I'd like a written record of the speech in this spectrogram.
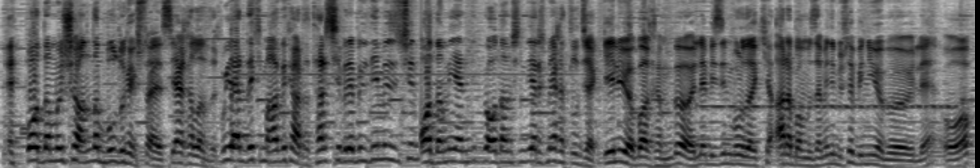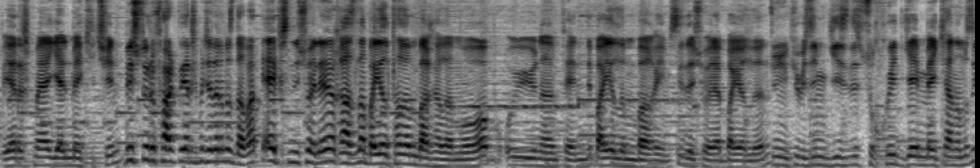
bu adamı şu anda bulduk Exoales yakaladık. Bu yerdeki mavi kartı ters çevirebildiğimiz için adamı yendik ve adam şimdi yarışmaya katılacak. Geliyor bakın böyle bizim buradaki arabamıza minibüse biniyor böyle. Hop yarışmaya gelmek için. Bir sürü farklı yarışmacılarımız da var. Hepsini şöyle gazla bayıltalım bakalım hop. Uyuyun hanımefendi bayılın bakayım. Siz de şöyle bayılın. Çünkü bizim gizli Squid Game mekanımızı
